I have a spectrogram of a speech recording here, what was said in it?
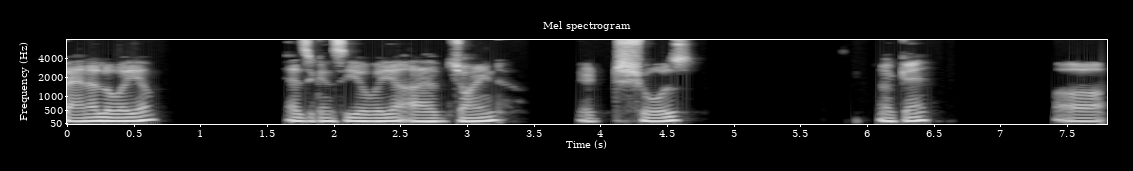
panel over here. As you can see over here i have joined. It shows. Okay. Uh,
